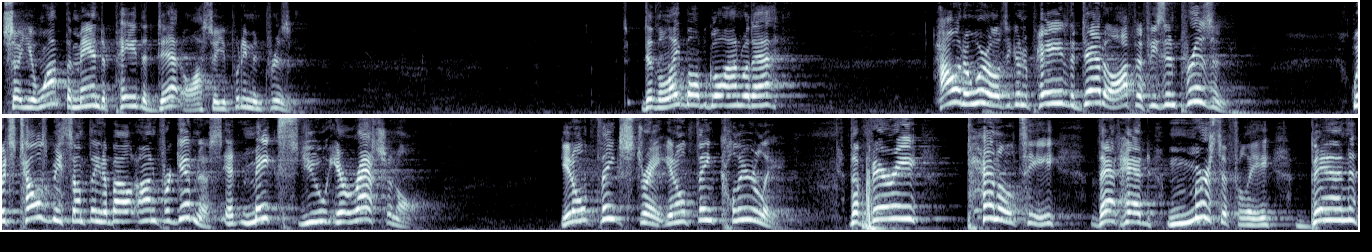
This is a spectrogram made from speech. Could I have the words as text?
So you want the man to pay the debt off, so you put him in prison. Did the light bulb go on with that? How in the world is he going to pay the debt off if he's in prison? Which tells me something about unforgiveness. It makes you irrational. You don't think straight, you don't think clearly. The very penalty that had mercifully been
